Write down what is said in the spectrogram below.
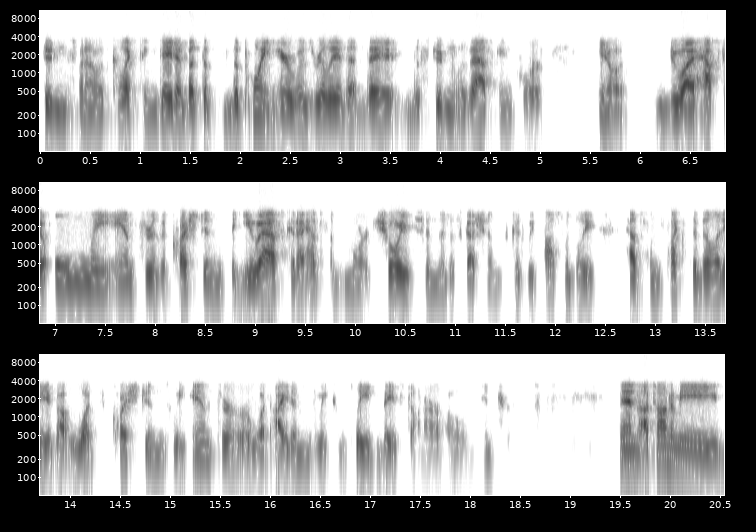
students when I was collecting data, but the, the point here was really that they, the student was asking for, you know, do I have to only answer the questions that you ask? Could I have some more choice in the discussions? Could we possibly have some flexibility about what questions we answer or what items we complete based on our own interests? And autonomy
